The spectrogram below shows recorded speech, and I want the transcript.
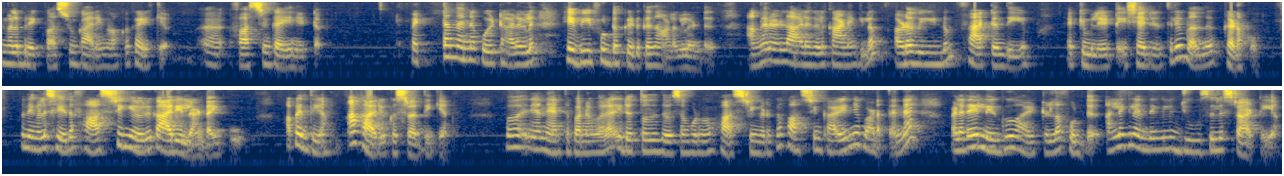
നിങ്ങൾ ബ്രേക്ക്ഫാസ്റ്റും കാര്യങ്ങളൊക്കെ കഴിക്കുക. ഫാസ്റ്റിംഗ് കഴിഞ്ഞിട്ട്. പെട്ടെന്ന് തന്നെ പോയിട്ട് ആളുകൾ ഹെവി ഫുഡൊക്കെ എടുക്കുന്ന ആളുകളുണ്ട്. അങ്ങനെയുള്ള ആളുകൾക്കാണെങ്കിലും അവിടെ വീണ്ടും ഫാറ്റ് എന്ത് ചെയ്യും? അക്യുമുലേറ്റ് ശരീരത്തിൽ വന്ന് കിടക്കും. അപ്പോൾ നിങ്ങൾ ചെയ്ത ഫാസ്റ്റിങ്ങിന് ഒരു കാര്യമില്ലാണ്ടായി പോകും അപ്പോൾ എന്ത് ചെയ്യാം? ആ കാര്യമൊക്കെ ശ്രദ്ധിക്കാം. അപ്പോൾ ഞാൻ നേരത്തെ പറഞ്ഞ പോലെ ഇരുപത്തൊന്ന് ദിവസം കൂടുമ്പോൾ ഫാസ്റ്റിംഗ് എടുക്കുക. ഫാസ്റ്റിംഗ് കഴിഞ്ഞ പാടെ തന്നെ വളരെ ലഘുവായിട്ടുള്ള ഫുഡ് അല്ലെങ്കിൽ എന്തെങ്കിലും ജ്യൂസിൽ സ്റ്റാർട്ട് ചെയ്യാം.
